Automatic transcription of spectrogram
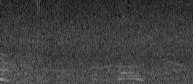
Hey! Come on!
